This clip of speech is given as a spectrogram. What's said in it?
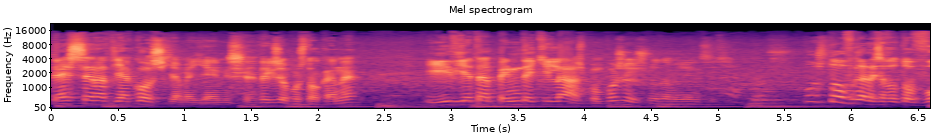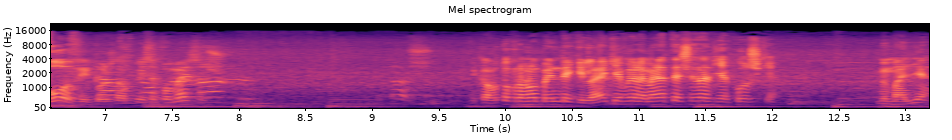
Ίδιο. 4.200 με γέννησε. Δεν ξέρω πώς το έκανε. Η ίδια ήταν 50 κιλά, ας πούμε. Πόσο ήσουν όταν με γέννησες; Πώς το έβγαλες αυτό το βόδι, μπορείς να μου πεις από μέσα σου; 18 χρονών 50 κιλά και έβγαλε εμένα 4.200. Με μαλλιά.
